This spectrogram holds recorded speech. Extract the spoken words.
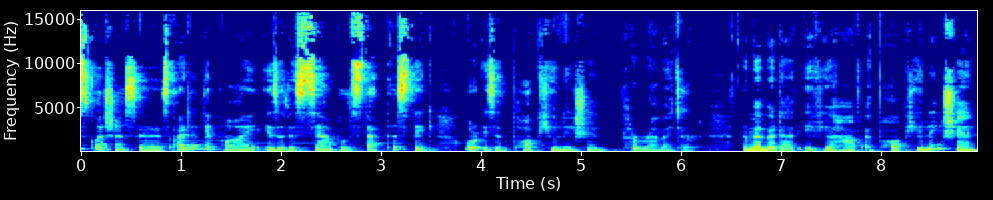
this question says, identify is it a sample statistic or is it population parameter? Remember that if you have a population,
